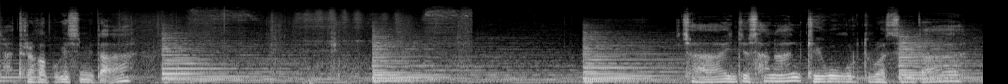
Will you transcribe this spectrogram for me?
자, 들어가 보겠습니다. 자, 이제 산안 계곡으로 들어왔습니다.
